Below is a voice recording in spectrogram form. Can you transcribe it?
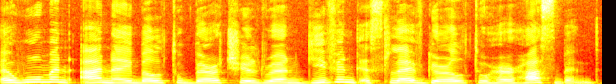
A woman unable to bear children giving a slave girl to her husband,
